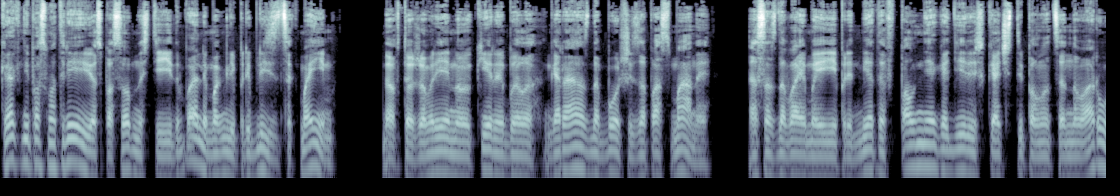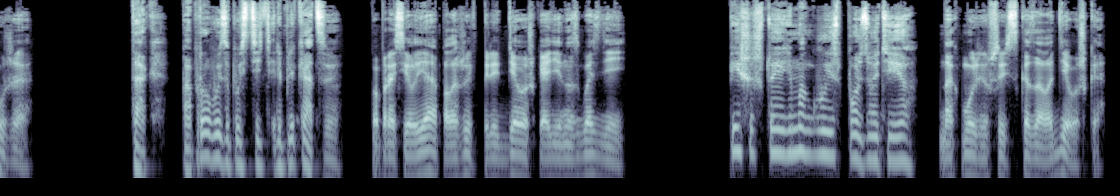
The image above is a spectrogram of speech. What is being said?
Как ни посмотри, ее способности едва ли могли приблизиться к моим, но в то же время у Киры был гораздо больший запас маны, а создаваемые ей предметы вполне годились в качестве полноценного оружия. «Так, попробуй запустить репликацию», — попросил я, положив перед девушкой один из гвоздей. «Пишет, что я не могу использовать ее», — нахмурившись, сказала девушка.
